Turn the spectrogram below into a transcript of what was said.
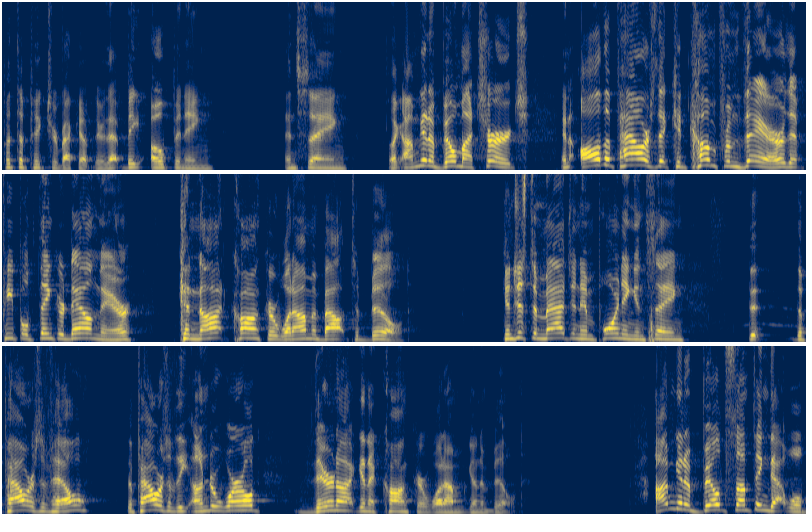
Put the picture back up there. That big opening and saying, like, I'm going to build my church, and all the powers that could come from there that people think are down there cannot conquer what I'm about to build. You can just imagine him pointing and saying, the, the powers of hell, the powers of the underworld, they're not going to conquer what I'm going to build. I'm going to build something that will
